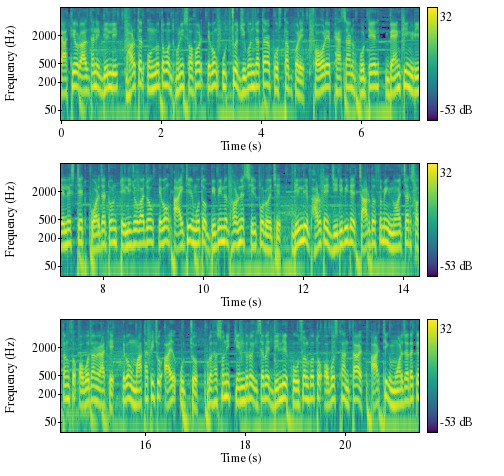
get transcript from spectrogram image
জাতীয় রাজধানী দিল্লি ভারতের অন্যতম ধনী শহর এবং উচ্চ জীবনযাত্রার প্রস্তাব করে। শহরে fashion, hotel, banking, real estate, পর্যটন, টেলিযোগাযোগ এবং আইটির মতো বিভিন্ন ধরনের শিল্প রয়েছে। দিল্লি ভারতের জিডিপিতে চার দশমিক নয় চার শতাংশ অবদান রাখে এবং মাথাপিছু আয় উচ্চ। প্রশাসনিক কেন্দ্র হিসাবে দিল্লির কৌশলগত অবস্থান তার আর্থিক মর্যাদাকে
